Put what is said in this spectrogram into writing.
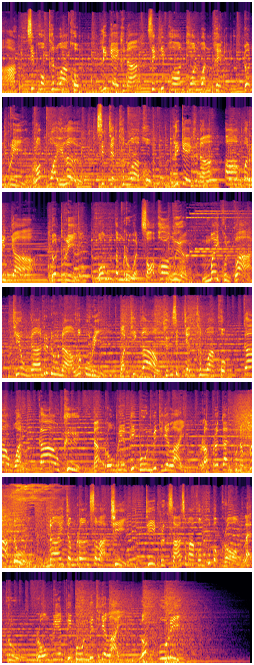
16 ธันวาคม ลิเกคณะ สิทธิพรพรวันเพ็ญดนตรีร็อกไวเลอร์ 17 ธันวาคม ลิเกคณะ อามปริญญา ดนตรี วงตำรวจสอพอเมือง ไม่คุณพลาด เที่ยวงานฤดูหนาวลบบุรี วันที่ 9 ถึง 17 ธันวาคม 9 วัน 9 คืน ณ โรงเรียนพิบูลวิทยาลัย รับประกันคุณภาพโดย นายจำเริญสละชีพ ที่ปรึกษาสมาคมผู้ปกครองและครู โรงเรียนพิบูลวิทยาลัยลบบุรี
